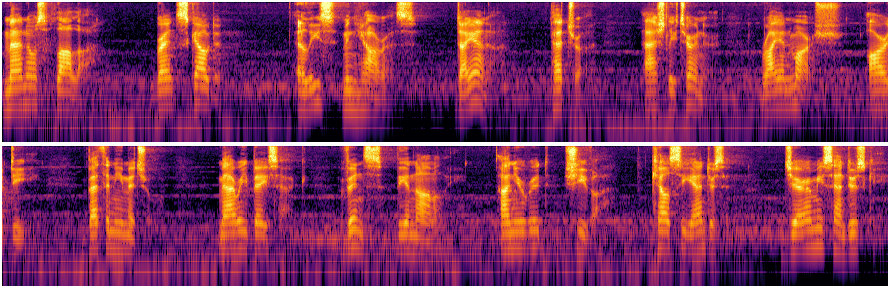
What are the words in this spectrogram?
Manos Lala, Brent Scowden, Elise Minjaras, Diana, Petra, Ashley Turner, Ryan Marsh, R.D., Bethany Mitchell, Mary Basak, Vince the Anomaly, Anurid Shiva, Kelsey Anderson, Jeremy Sandusky,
